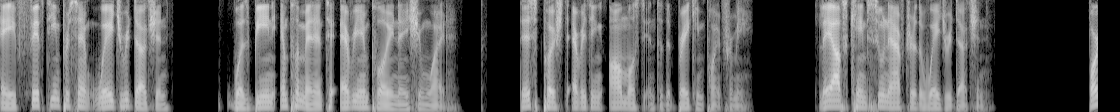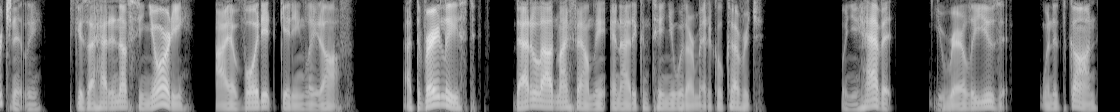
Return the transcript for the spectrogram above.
a 15% wage reduction was being implemented to every employee nationwide. This pushed everything almost into the breaking point for me. Layoffs came soon after the wage reduction. Fortunately, because I had enough seniority, I avoided getting laid off. At the very least, that allowed my family and I to continue with our medical coverage. When you have it, you rarely use it. When it's gone,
